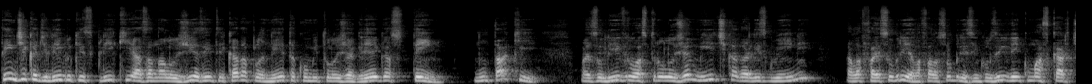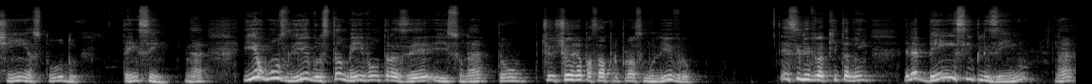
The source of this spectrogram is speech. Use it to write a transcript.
Tem dica de livro que explique as analogias entre cada planeta com mitologia grega? Tem. Não está aqui. Mas o livro Astrologia Mítica, da Liz Green, ela faz sobre ela fala sobre isso. Inclusive vem com umas cartinhas, tudo. Tem sim. Né? E alguns livros também vão trazer isso. Né? Então, deixa eu já passar para o próximo livro. Esse livro aqui também, ele é bem simplesinho, né?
